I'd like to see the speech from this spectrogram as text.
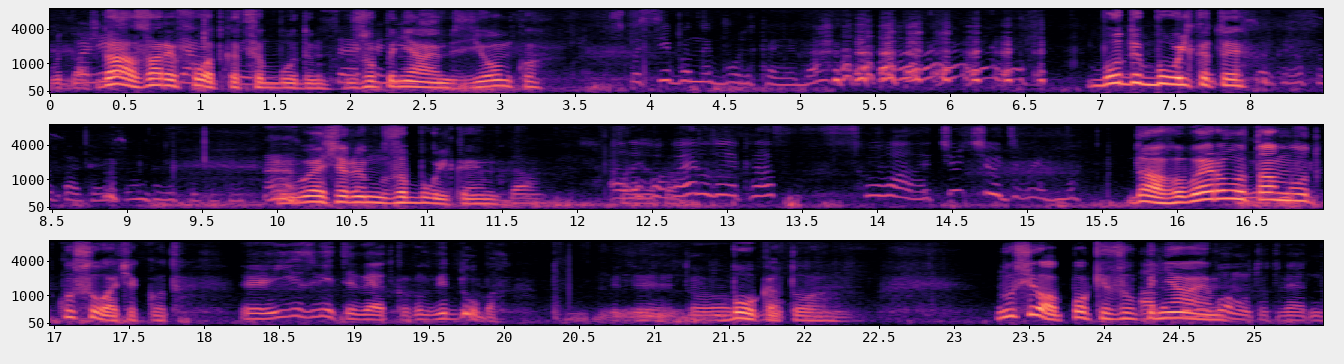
Будь ласка. Да, зараз дякую. фоткатися будемо. Це, Зупиняємо зйомку. Спасибо, не булькає, да? Буде булькати. Красота, конечно, забулькаємо. Да. Але Говерлу якраз сховали, чуть-чуть видно. Да, говерло там от кусочок. От. Е, Її звідти ветко, від дуба. Від, е, того Бока того. Ну все, поки Але зупиняємо. по-любому тут видно.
